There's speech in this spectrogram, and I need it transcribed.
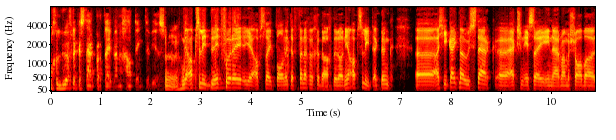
ongelooflike sterk party binne Gauteng te wees. Hmm, nee, absoluut. Net voor jy, jy afsluit Paul net 'n vinnige gedagte daar. Nee, absoluut. Ek dink uh as jy kyk nou hoe sterk uh, Action SA en Herman Mashaba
